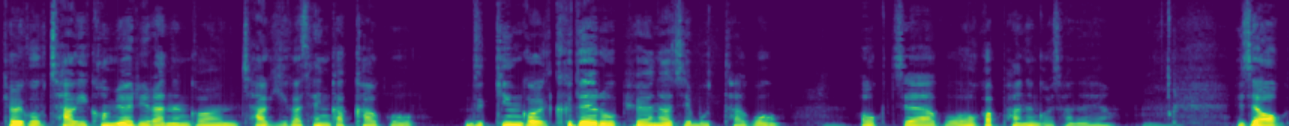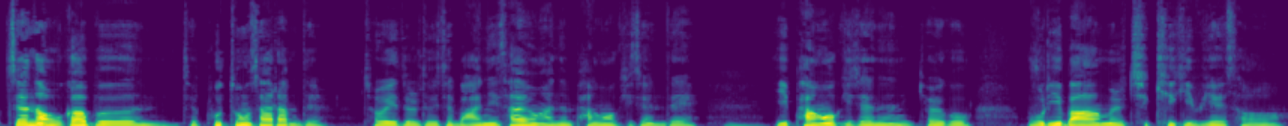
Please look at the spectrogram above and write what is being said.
결국 자기 검열이라는 건 자기가 생각하고 느낀 걸 그대로 표현하지 못하고 억제하고 억압하는 거잖아요. 음. 이제 억제나 억압은 이제 보통 사람들 저희들도 이제 많이 사용하는 방어 기제인데 음. 이 방어 기제는 결국 우리 마음을 지키기 위해서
